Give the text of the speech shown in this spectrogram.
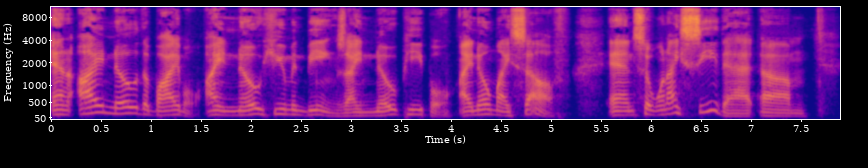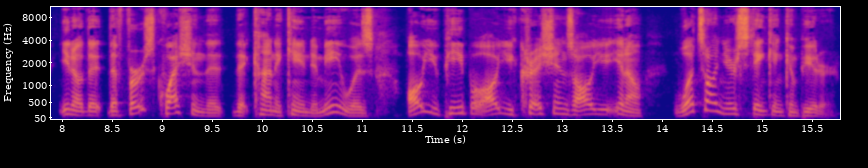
and I know the Bible. I know human beings. I know people. I know myself. And so when I see that, um, you know, the, the first question that, that kind of came to me was, all you people, all you Christians, all you, you know, what's on your stinking computer?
